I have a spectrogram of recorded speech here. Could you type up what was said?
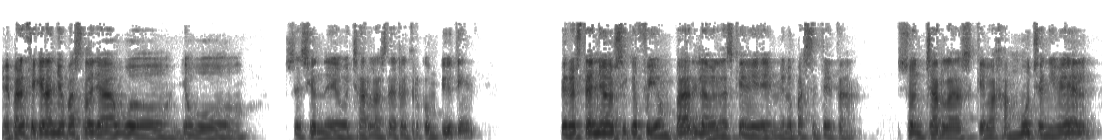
Me parece que el año pasado ya hubo, ya hubo sesión de o charlas de retrocomputing, pero este año sí que fui a un par y la verdad es que me lo pasé teta. Son charlas que bajan mucho nivel,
